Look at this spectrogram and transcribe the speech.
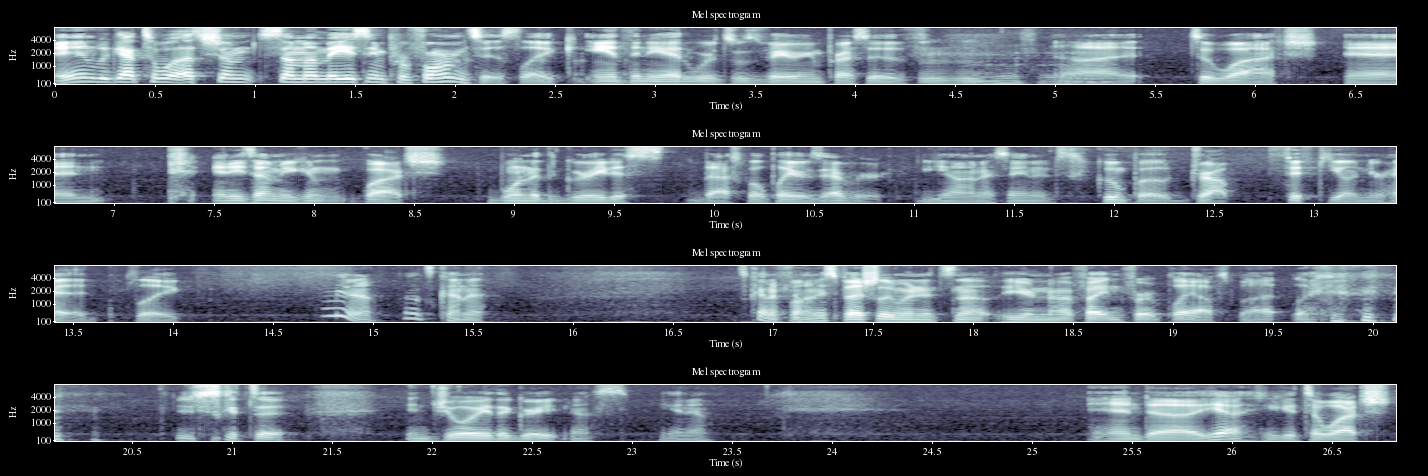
And we got to watch some some amazing performances. Like Anthony Edwards was very impressive uh, to watch, and anytime you can watch one of the greatest basketball players ever, Giannis Antetokounmpo, drop fifty on your head, like you know that's kind of it's kind of fun, especially when it's not you're not fighting for a playoff spot. Like you just get to enjoy the greatness, you know. And uh, yeah, you get to watch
